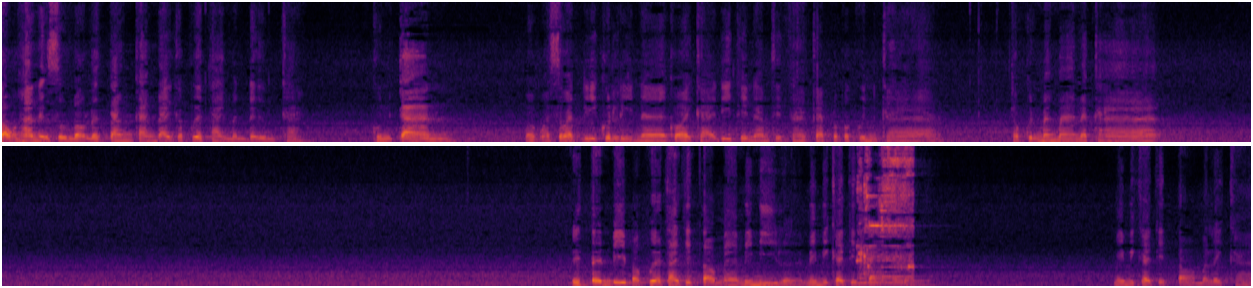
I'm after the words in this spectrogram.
สองห้าหนึ่งศูนย์บอกเลือกตั้งครั้งใดก็เพื่อไทยเหมือนเดิมค่ะ คุณการบอกว่าสวัสดีคุณลีน่าขอให้ขายดีเทน้ำเทท่ากับขอบพระคุณค่ะ ขอบคุณมาก ๆ นะคะ ลิตเติ้ลบีบอกเพื่อไทยติดต่อแม่ไม่มีเลย ไม่มีใครติดต่อมาเลย ไม่มีใครติดต่อมาเลยค่ะ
